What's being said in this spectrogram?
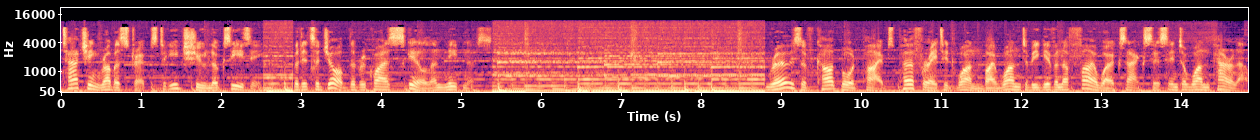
Attaching rubber strips to each shoe looks easy, but it's a job that requires skill and neatness. Rows of cardboard pipes perforated one by one to be given a fireworks axis into one parallel.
